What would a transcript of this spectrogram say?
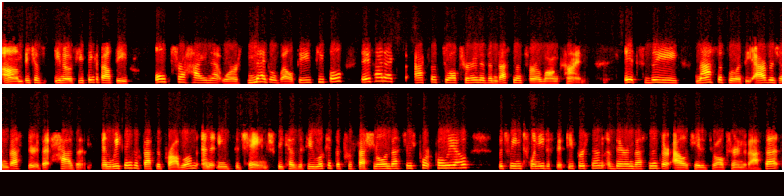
Um, because, you know, if you think about the ultra high net worth, mega wealthy people, they've had ex- access to alternative investments for a long time. It's the mass affluent, the average investor that hasn't. And we think that that's a problem and it needs to change because if you look at the professional investors portfolio, between 20 to 50% of their investments are allocated to alternative assets.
